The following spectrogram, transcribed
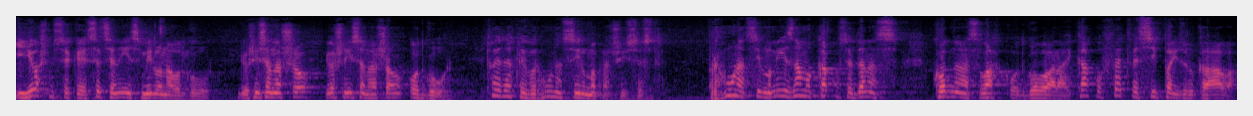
I još mi se kaj srce nije smirilo na odgovor. Još nisam našao, još nisam našao odgovor. To je dakle vrhunac silma, braći i sestre. Vrhunac silma. Mi znamo kako se danas kod nas lahko odgovara i kako fetve sipa iz rukava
